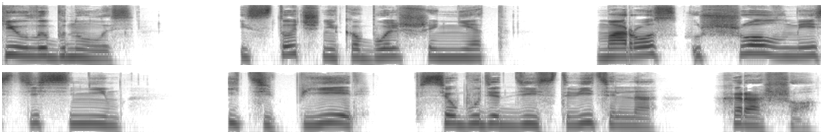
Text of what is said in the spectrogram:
и улыбнулась. Источника больше нет. Мороз ушел вместе с ним. И теперь все будет действительно хорошо.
